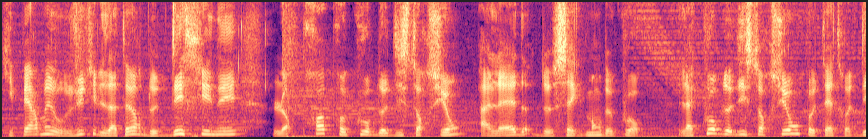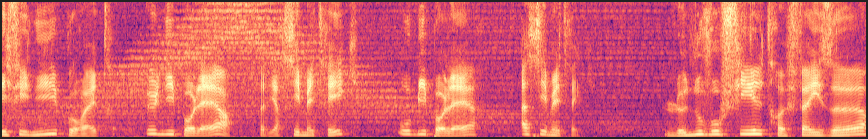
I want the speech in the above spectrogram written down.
qui permet aux utilisateurs de dessiner leur propre courbe de distorsion à l'aide de segments de courbe. La courbe de distorsion peut être définie pour être unipolaire, c'est-à-dire symétrique, ou bipolaire, asymétrique. Le nouveau filtre Phaser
